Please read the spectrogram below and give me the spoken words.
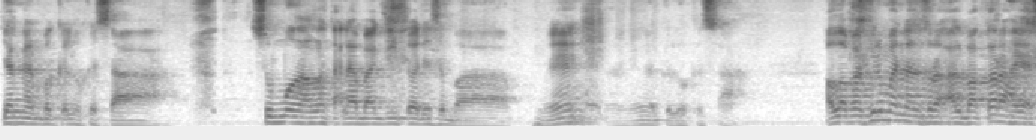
Jangan berkeluh kesah. Semua Allah Ta'ala bagi itu ada sebab. Eh? Jangan keluh kesah. Allah berfirman dalam surah Al-Baqarah ayat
